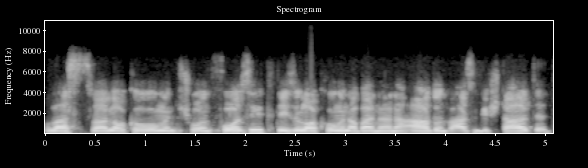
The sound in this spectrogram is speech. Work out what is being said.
was zwar Lockerungen schon vorsieht, diese Lockerungen aber in einer Art und Weise gestaltet,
